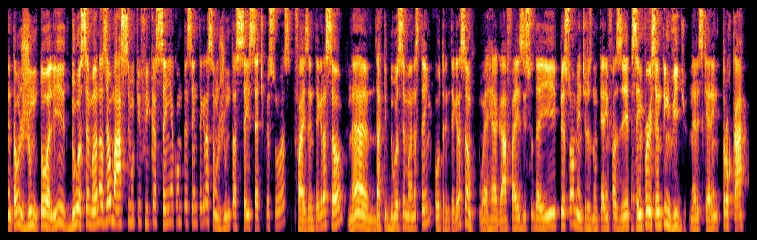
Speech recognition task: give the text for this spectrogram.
Então juntou ali duas semanas é o máximo que fica sem acontecer a integração. Junta seis, sete pessoas, faz a integração, né? Daqui duas semanas tem outra integração. O RH faz isso daí pessoalmente, eles não querem fazer 100% em vídeo, né? Eles querem trocar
